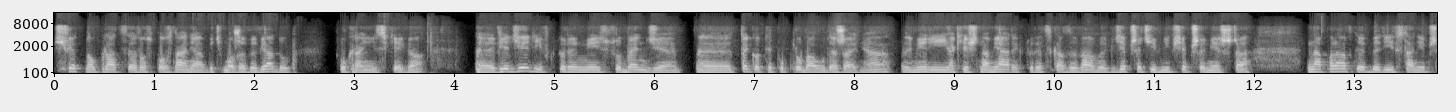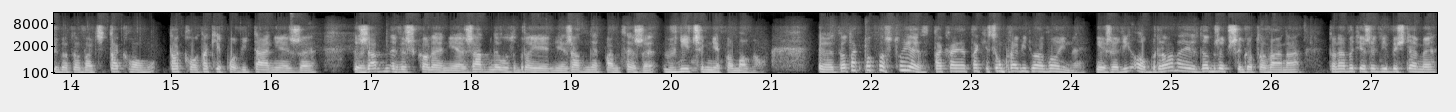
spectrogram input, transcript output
świetną pracę rozpoznania być może wywiadu ukraińskiego, e, wiedzieli, w którym miejscu będzie e, tego typu próba uderzenia, mieli jakieś namiary, które wskazywały, gdzie przeciwnik się przemieszcza, naprawdę byli w stanie przygotować taką, taką, takie powitanie, że żadne wyszkolenie, żadne uzbrojenie, żadne pancerze w niczym nie pomogą. E, to tak po prostu jest. Taka, takie są prawidła wojny. Jeżeli obrona jest dobrze przygotowana, to nawet jeżeli wyślemy,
